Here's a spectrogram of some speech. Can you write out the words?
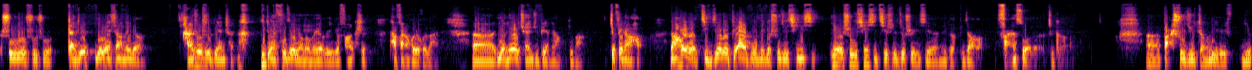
输入输出，感觉有点像那个函数式编程，一点副作用都没有的一个 function，它返回回来，呃，也没有全局变量，对吧？就非常好。然后我紧接着第二步那个数据清洗，因为数据清洗其实就是一些那个比较繁琐的这个，呃，把数据整理的一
